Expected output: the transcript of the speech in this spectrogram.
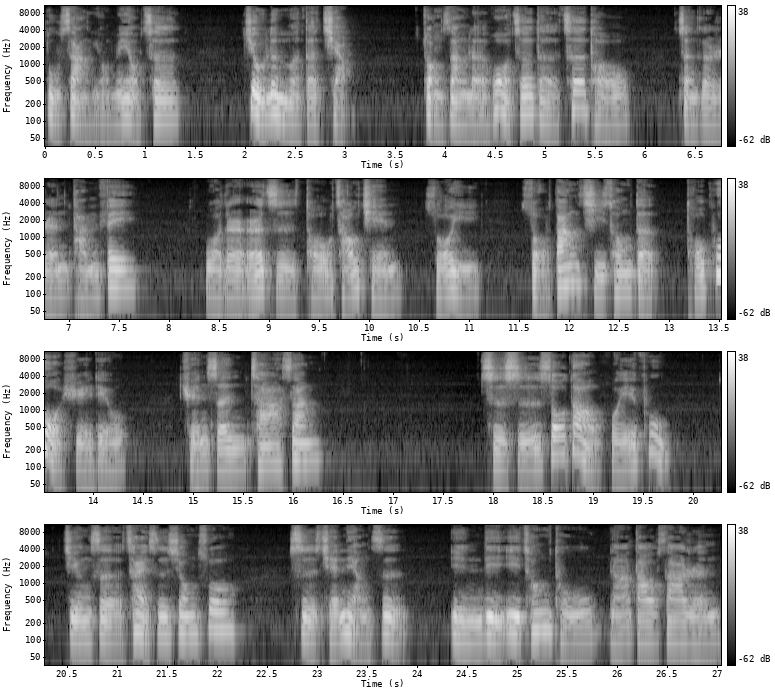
路上有没有车，就那么的巧，撞上了货车的车头，整个人弹飞。我的儿子头朝前，所以首当其冲的头破血流，全身擦伤。此时收到回复，精舍蔡师兄说是前两次。因利益冲突拿刀杀人，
